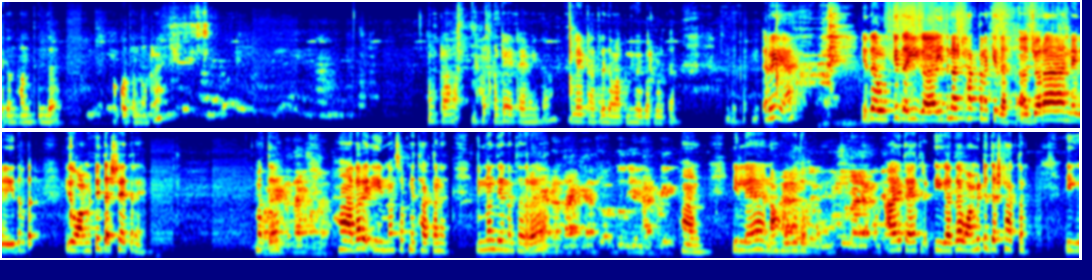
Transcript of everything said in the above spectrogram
ಇದೊಂದು ಹಣ್ಣು ತಿಂದು ನೋಡ್ರಿ. ಊಟ ಹತ್ತು ಗಂಟೆ ಟೈಮ್ ಈಗ. ಲೇಟ್ ಆದ್ರೆ ದವಾಖಾನಿಗೆ ಹೋಗಿ ಬರ್ಬಿಡ್ದೆ ಅದಕ್ಕಾಗಿ. ರೀ ಇದು ಉಳ್ಕಿದ ಈಗ ಇದನ್ನಷ್ಟು ಹಾಕ್ತಾನಕ್ಕಿದ ಜ್ವರ ನೆಗ ಇದ್ರದ್ದು ಇದು ವಾಮಿಟಿದ್ದು ಅಷ್ಟೇ ಐತ್ರಿ. ಮತ್ತು, ಹಾಂ ಅದ ರೀ ಇನ್ನೊಂದು ಸ್ವಲ್ಪ ನಿಂತು ಹಾಕ್ತಾನೆ. ಇನ್ನೊಂದು ಏನಂತಂದ್ರೆ, ಹಾಂ, ಇಲ್ಲೇ ನಾವು ಹೋಗೋದು. ಆಯ್ತು ಆಯ್ತು ರೀ. ಈಗ ಅದ ವಾಮಿಟಿದ್ದು ಅಷ್ಟೇ ಹಾಕ್ತಾನೆ. ಈಗ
